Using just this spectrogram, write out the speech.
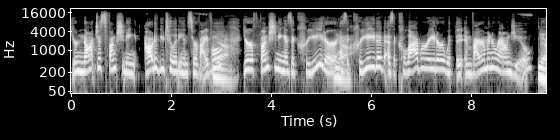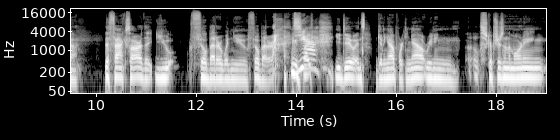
you're not just functioning out of utility and survival. yeah. You're functioning as a creator, as a creative, as a collaborator with the environment around you. Yeah. The facts are that you feel better when you feel better. I mean, like, yeah. you do. And getting up, working out, reading uh, scriptures in the morning,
